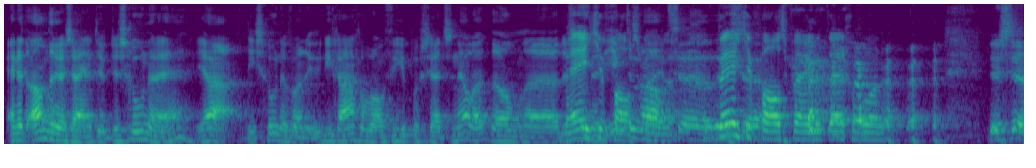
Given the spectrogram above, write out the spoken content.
En het andere zijn natuurlijk de schoenen. Hè? Ja, die schoenen van u die gaan gewoon 4% sneller dan eh de Beetje schoenen die ik vals had. spelen. eh, dus, Beetje eh, vals spelen tegenwoordig. dus eh,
